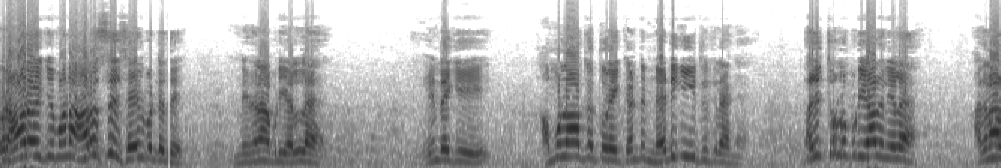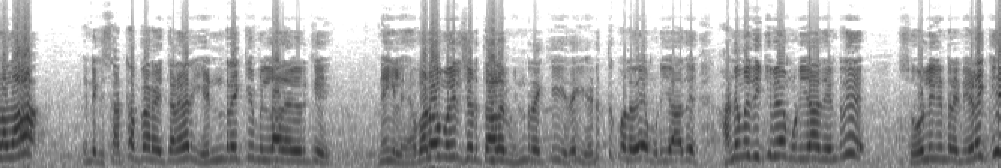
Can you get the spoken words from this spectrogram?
ஒரு ஆரோக்கியமான அரசு செயல்பட்டது. இன்னைக்கு அப்படி அல்ல. இன்றைக்கு அமலாக்கத்துறை கண்டு நடுங்கிட்டு இருக்கிறாங்க. பதில் சொல்ல முடியாத நிலை. அதனாலதான் இன்றைக்கு சட்டப்பேரவை தலைவர் என்றைக்கும் இல்லாதவருக்கு நீங்கள் எவ்வளவு முயற்சி எடுத்தாலும் இன்றைக்கு இதை எடுத்துக்கொள்ளவே முடியாது அனுமதிக்கவே முடியாது என்று சொல்லுகின்ற நிலைக்கு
